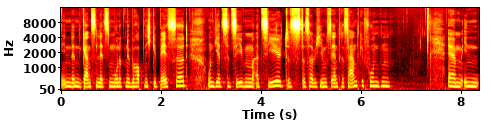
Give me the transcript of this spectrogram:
in den ganzen letzten Monaten überhaupt nicht gebessert. Und jetzt hat sie eben erzählt, das, das habe ich eben sehr interessant gefunden, ähm, in,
